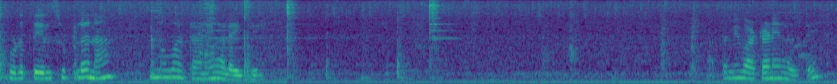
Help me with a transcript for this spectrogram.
थोडं तेल सुटलं ना की मग वाटाणे घालायचे. आता मी वाटाणे घालते.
